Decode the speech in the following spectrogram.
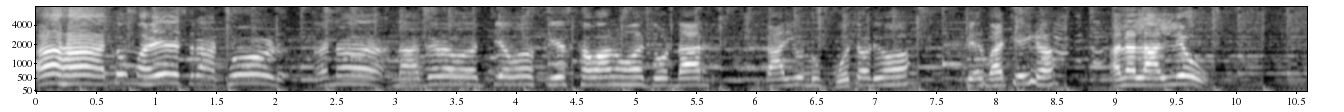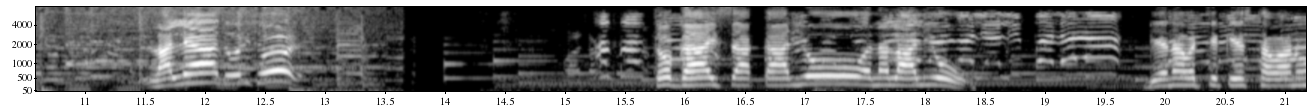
હા હા, તો મહેશ રાઠોડ અને નાગર વચ્ચે હવે કેસ થવાનો હોય જોરદાર. કાર્યો ડુગ્ગો ચડ્યો હો. ફેર બાચે હ. અને લાલ્યો લાલ્યા દોરી છોડ. તો ગાય આ કાર્યો અને લાલિયો બેના વચ્ચે કેસ થવાનો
